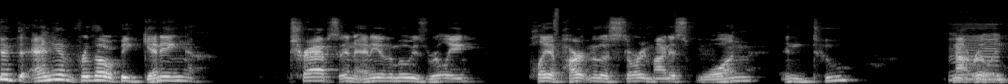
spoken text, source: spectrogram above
Did any of the beginning traps in any of the movies really play a part in the story minus one and two? Not Mm, really.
